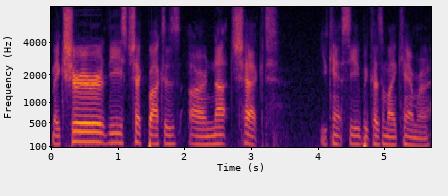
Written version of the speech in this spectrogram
Make sure these checkboxes are not checked. You can't see because of my camera.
